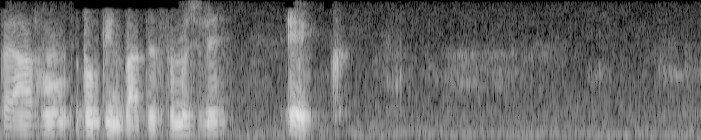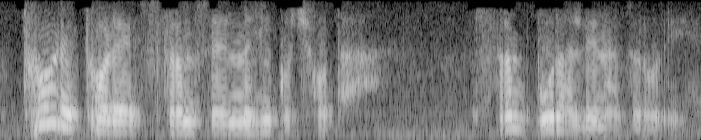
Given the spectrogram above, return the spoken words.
तैयार हों दो तीन बातें समझ लें एक थोड़े थोड़े श्रम से नहीं कुछ होता श्रम पूरा लेना ज़रूरी है।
